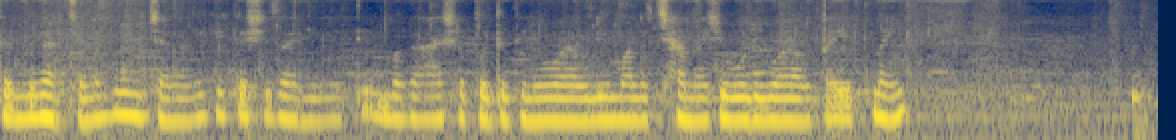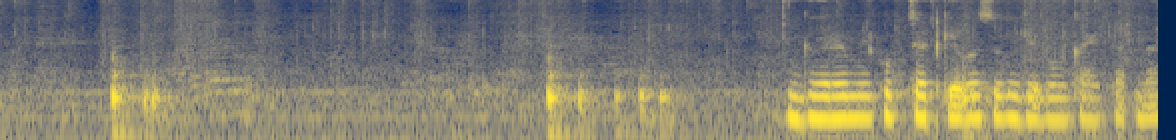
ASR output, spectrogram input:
तर मी घरच्यांना पण विचारणार की कशी झाली आहे ते. बघा अशा पद्धतीने वळवली. मला छान अशी वडी वळवता येत नाही. गरम मी खूप चटके बसत होते पण काय करणार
